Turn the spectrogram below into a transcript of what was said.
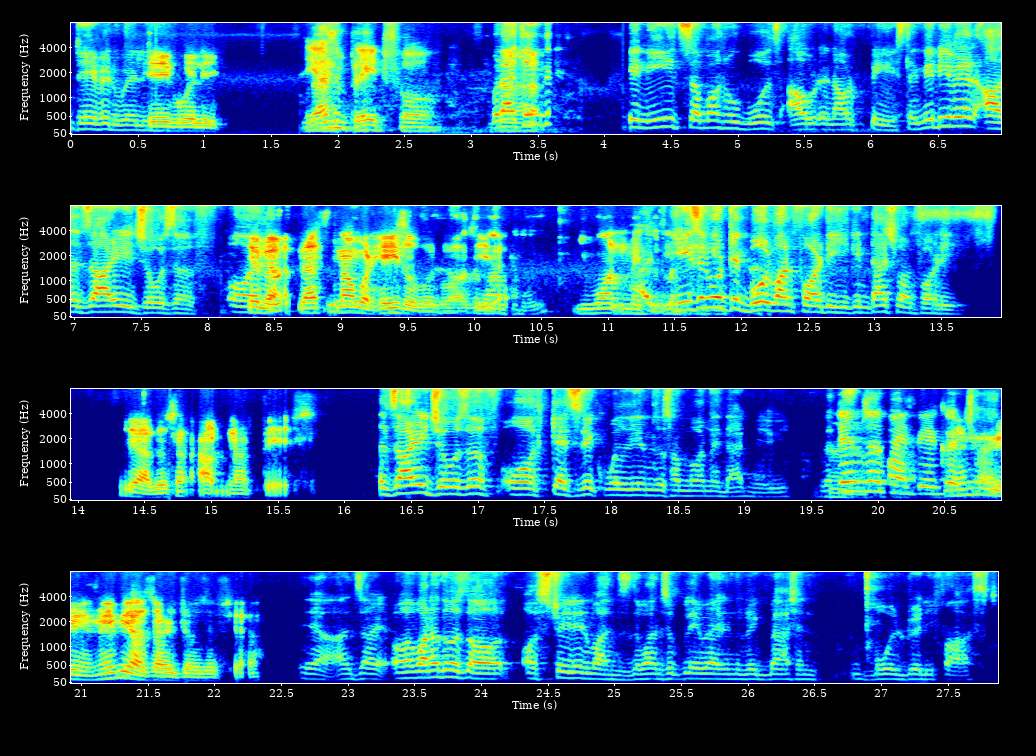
David Willey. Dave Willey. He hasn't played for. But I Uh, think they need someone who bowls out and out pace, like maybe even an Alzarri Joseph or Yeah, but that's not what Hazlewood was either. You want Mc- Uh, McClenaghan. Hazlewood can bowl 140. He can touch 140. Yeah, that's not out and out pace. Alzarri Joseph or Kesrick Williams or someone like that maybe. Denzel might be a good choice. Maybe, maybe Alzarri Joseph, yeah. Yeah, Alzarri or one of those uh, Australian ones, the ones who play well in the Big Bash and bowl really fast.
